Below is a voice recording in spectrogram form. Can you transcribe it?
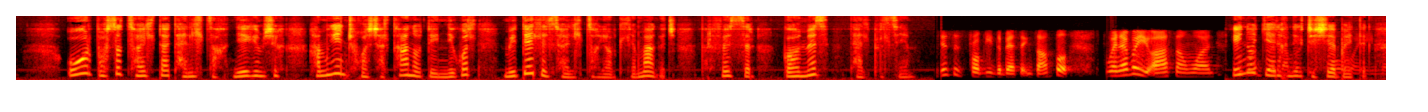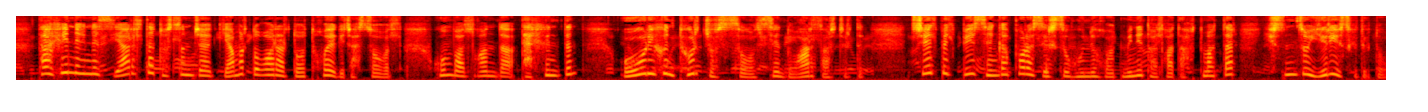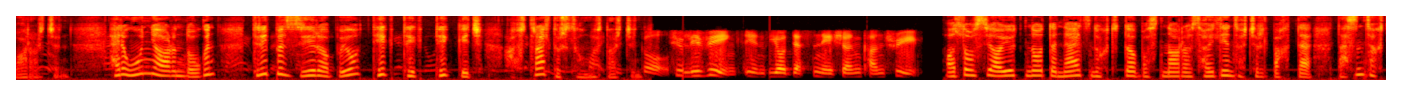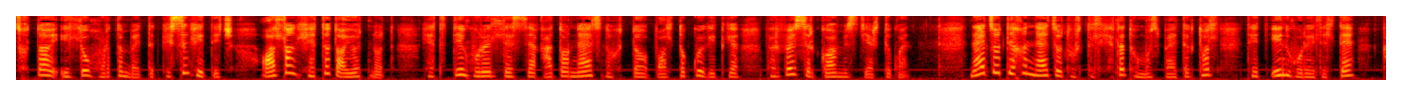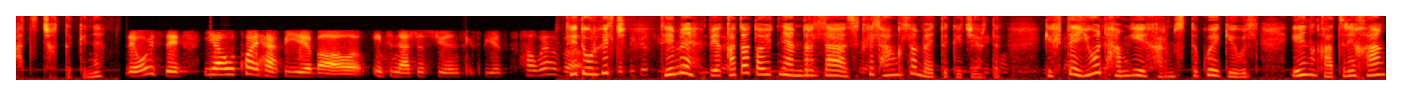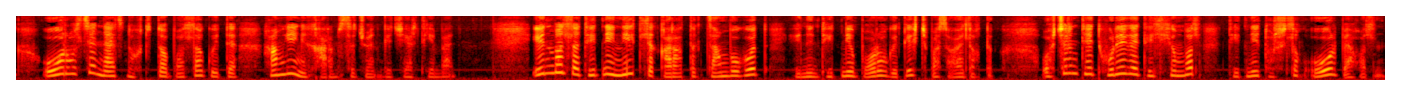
Өөр бусад соёлтой танилцах, нийгэмших хамгийн чухал шалтгаануудын нэг бол мэдээлэл солилцох явдал юм а гэж профессор Гомес тайлбарласан юм. This is probably the best example. Whenever you ask someone Энэ үед ярих нэг жишээ байдаг. Та хэн нэгнээс яралтай тусламжийг ямар дугаараар дуудах вэ гэж асуувал хүн болгонд тархинд нь өөрийнх нь төрж уссан улсын дугаар л орж ирдэг. Жишээлбэл би Сингапураас ирсэн хүний хувьд миний толгойд автоматар 999 гэдэг дугаар орж ирнэ. Харин үүний оронд уг нь 000 буюу тэг тэг тэг гэж Австрал төрсэн хүмүүст орж ирнэ. Олон улсын оюутнууд найз нөхдөдөө болсноор соёлын зочрол багтай дасан цогцохтой илүү хурдан байдаг. Гэсэн хэдий ч олон хятад оюутнууд хятадын хүрээллээсээ гадуур найз нөхдөд болдоггүй гэдгээ профессор Гомес ярьдаг байна. Найзуудынх нь найзууд хүртэл хятад хүмүүс байдаг тул тэд энэ хүрээлэлдээ гацчихдаг гинэ. Тэд үргэлж тийм ээ би гадаад оюутны амьдралаа сэтгэл хангалуун байдаг гэж ярьдаг. Гэхдээ юунд хамгийн их харамсдаг вэ гэвэл энэ газрынхаа өөр улсын найз нөхдөдөө болоогүйдээ хамгийн их харамсаж байна гэж ярьдаг юм байна. Энэ бол тэдний нийтлэг гаргадаг зам бөгөөд энэ нь тэдний буруу гэдгийг ч бас ойлгодог. Учир нь тэд хүрээгээ тэлэх юм бол тэдний туршлага өөр байх болно.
